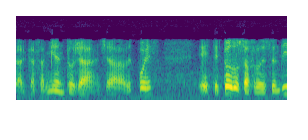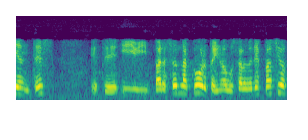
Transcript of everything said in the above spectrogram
al, casamiento ya, después, este, todos afrodescendientes, este, y para hacerla corta y no abusar del espacio,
